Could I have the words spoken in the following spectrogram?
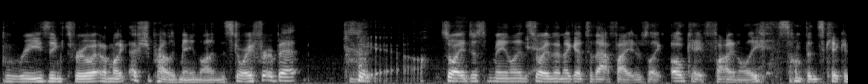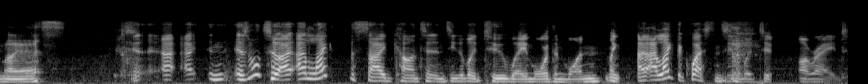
breezing through it. And I'm like, I should probably mainline the story for a bit. Yeah. So I just mainline the story, and then I get to that fight, and it was like, okay, finally, something's kicking my ass. I, I, and as well too. I, I like the side content in Xenoblade Two way more than one. Like I, I like the quest in Xenoblade Two. All right,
